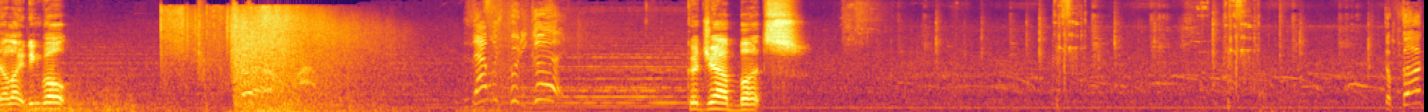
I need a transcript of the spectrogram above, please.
The lightning bolt. That was pretty good. Good job, butts. The fuck?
